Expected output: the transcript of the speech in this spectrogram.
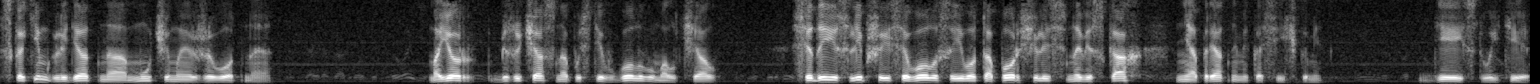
с каким глядят на мучимое животное. Майор, безучастно опустив голову, молчал. Седые слипшиеся волосы его топорщились на висках неопрятными косичками. «Действуйте!»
